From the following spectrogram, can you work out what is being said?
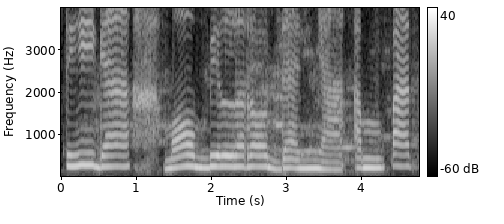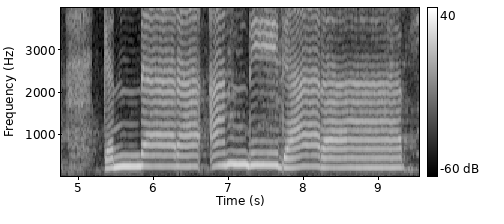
tiga. Mobil rodanya empat. Kendaraan darat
